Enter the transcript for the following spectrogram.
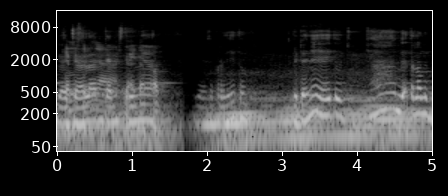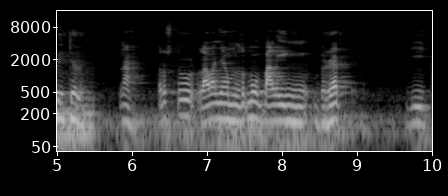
nggak jalan chemistry-nya. ya seperti itu. Bedanya ya itu ya nggak terlalu beda lah. Nah, terus tuh lawan yang menurutmu paling berat di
